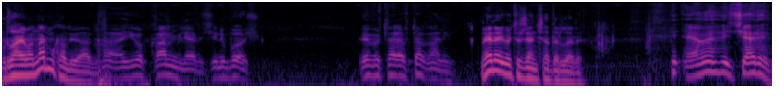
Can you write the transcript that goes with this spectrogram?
Burada hayvanlar mı kalıyor abi? Ha, yok kalmıyorlar şimdi boş. Öbür tarafta kalayım. Nereye götüreceksin çadırları? Evet içeri.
